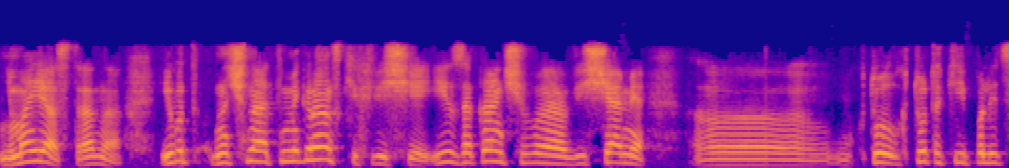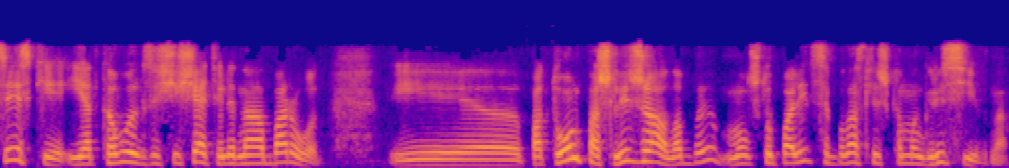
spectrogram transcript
не моя страна. И вот начиная от иммигрантских вещей и заканчивая вещами, э, кто, кто такие полицейские и от кого их защищать или наоборот. И потом пошли жалобы, мол, что полиция была слишком агрессивна.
